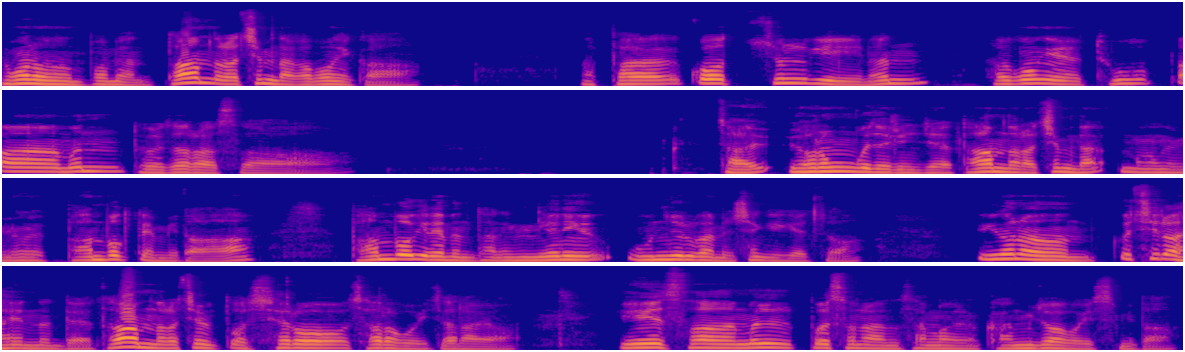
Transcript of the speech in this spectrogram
이거는 보면 다음날 아침에 나가보니까 나팔꽃 줄기는 허공에 두 뼘은 더 자라서 자 요런 구절이 이제 다음날 아침에 나, 반복됩니다. 반복이 되면 당연히 운율감이 생기겠죠. 이거는 끝이라 했는데 다음날 아침에 또 새로 자라고 있잖아요. 예상을 벗어난 상황을 강조하고 있습니다.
